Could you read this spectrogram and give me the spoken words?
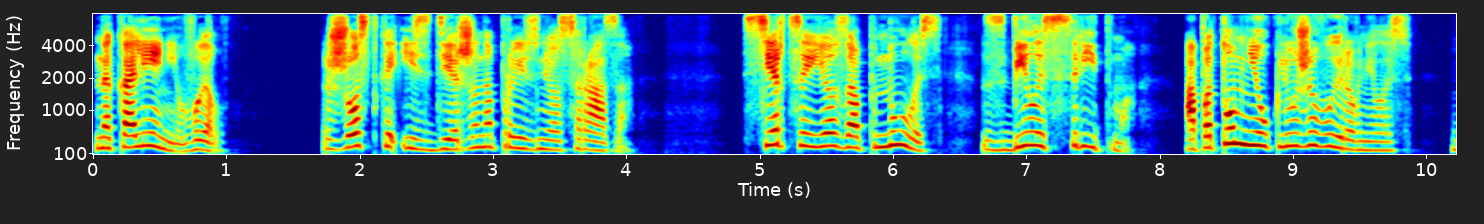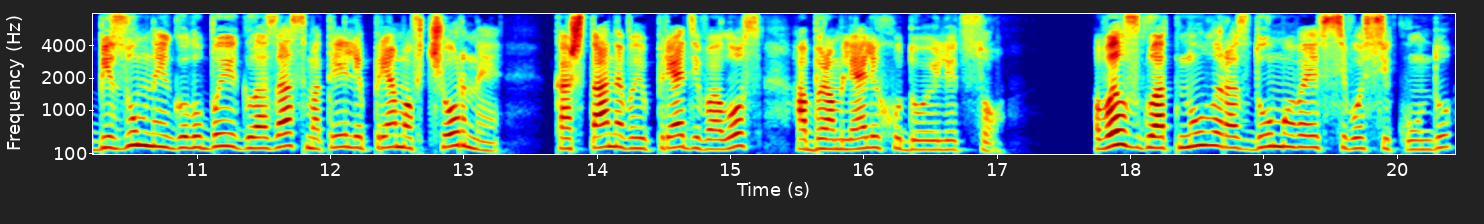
На колени, Вэл. Жестко и сдержанно произнес Раза. Сердце ее запнулось, сбилось с ритма, а потом неуклюже выровнялось. Безумные голубые глаза смотрели прямо в черные, каштановые пряди волос обрамляли худое лицо. Вэл сглотнула, раздумывая всего секунду,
